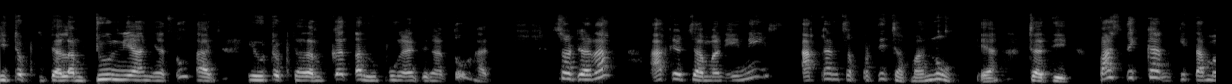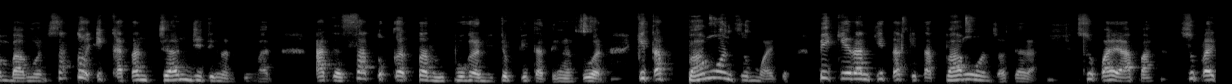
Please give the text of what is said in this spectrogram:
Hidup di dalam dunianya Tuhan. Hidup dalam keterhubungan dengan Tuhan. Saudara, akhir zaman ini akan seperti zaman Nuh. ya. Jadi pastikan kita membangun satu ikatan janji dengan Tuhan. Ada satu keterhubungan hidup kita dengan Tuhan. Kita bangun semua itu. Pikiran kita kita bangun, saudara. Supaya apa? Supaya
